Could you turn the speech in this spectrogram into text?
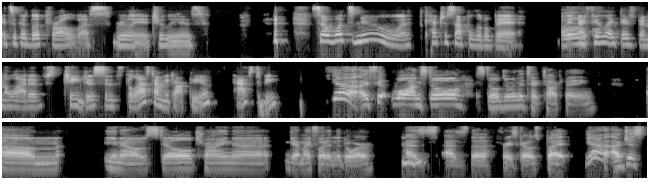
it's a good look for all of us. Really, it truly is. so what's new? Catch us up a little bit. I Um, feel like there's been a lot of changes since the last time we talked to you. Has to be. Yeah, I feel well, I'm still still doing the TikTok thing. Um, you know, still trying to get my foot in the door Mhm. as as the phrase goes. But yeah, I've just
